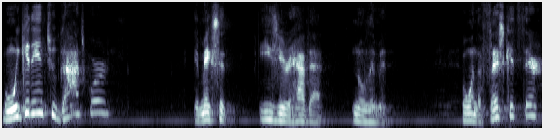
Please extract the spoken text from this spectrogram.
When we get into God's word, it makes it easier to have that no limit. But when the flesh gets there,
